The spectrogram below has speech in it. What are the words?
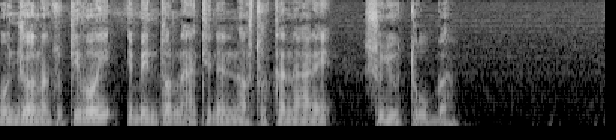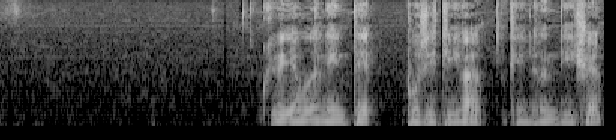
Buongiorno a tutti voi e bentornati nel nostro canale su YouTube. Qui vediamo una lente positiva che ingrandisce,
